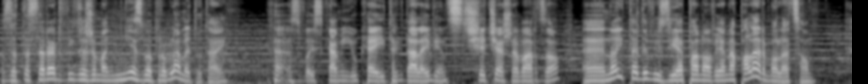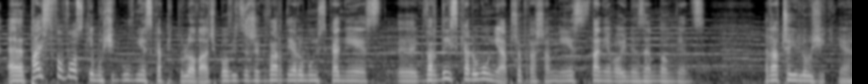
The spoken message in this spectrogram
ZSRR widzę, że ma niezłe problemy tutaj z wojskami UK i tak dalej, więc się cieszę bardzo. E, No i te dywizje, panowie, na Palermo lecą. E, Państwo włoskie musi głównie skapitulować, bo widzę, że gwardia rumuńska nie jest, e, gwardyjska Rumunia, przepraszam, nie jest w stanie wojny ze mną, więc raczej luzik, nie?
